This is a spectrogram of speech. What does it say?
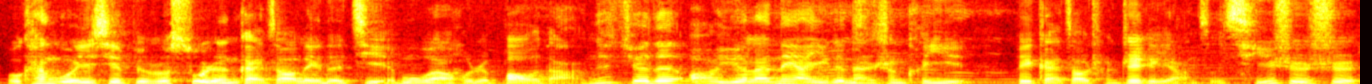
我看过一些比如说素人改造类的节目啊或者报道，你就觉得哦，原来那样一个男生可以被改造成这个样子，其实是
